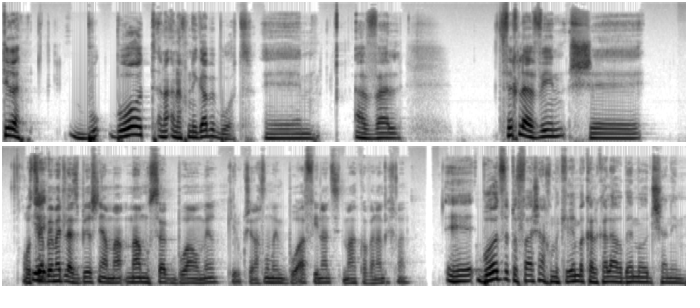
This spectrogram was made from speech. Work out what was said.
תראה, בועות, אנחנו ניגע בבועות, אה, אבל צריך להבין ש... רוצה יה... באמת להסביר שנייה מה, מה המושג בועה אומר? כאילו, כשאנחנו אומרים בועה פיננסית, מה הכוונה בכלל? אה, בועות זו תופעה שאנחנו מכירים בכלכלה הרבה מאוד שנים.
